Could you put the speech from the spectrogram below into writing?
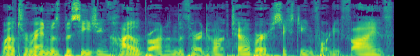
while Turenne was besieging Heilbronn on the 3rd of October, 1645.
